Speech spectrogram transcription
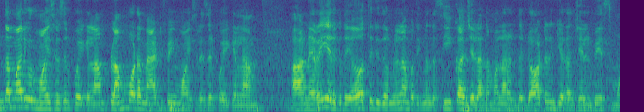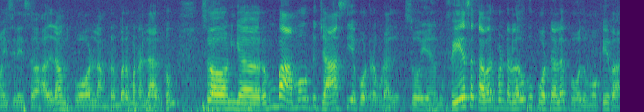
இந்த மாதிரி ஒரு மாய்ஸ்சரைசர் போய்க்கலாம். ப்ளம்மோட மேட்டிஃபைங் மாய்ஸ்சரைசர் போய்க்கலாம். நிறைய இருக்குது. ஏர்த் ரிதம்லாம் பார்த்திங்கன்னா இந்த சீக்கா ஜெல் அந்த மாதிரிலாம் இருக்குது. டாட்டன் கீழே ஜெல் பேஸ்ட் மாய்ஸ்சரைசர் அதெல்லாம் வந்து போடலாம். ரொம்ப ரொம்ப நல்லாயிருக்கும். ஸோ நீங்கள் ரொம்ப அமௌண்ட்டு ஜாஸ்தியாக போட்டுறக்கூடாது. ஸோ எனக்கு ஃபேஸை கவர் பண்ணுற அளவுக்கு போட்டாலே போதும் ஓகேவா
